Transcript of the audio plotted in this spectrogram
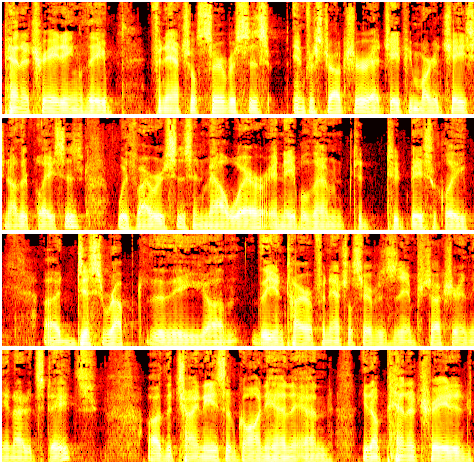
penetrating the financial services infrastructure at JP Morgan Chase and other places with viruses and malware, enable them to, to basically uh, disrupt the um, the entire financial services infrastructure in the United States. Uh, the Chinese have gone in and you know penetrated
